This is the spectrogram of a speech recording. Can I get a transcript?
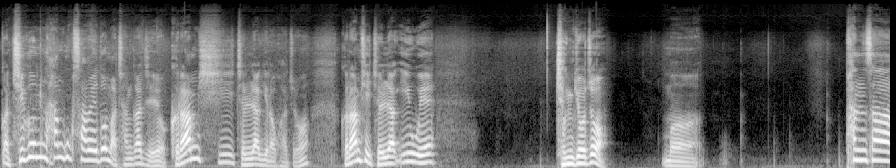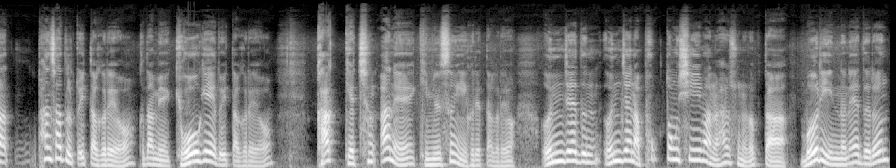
그러니까 지금 한국 사회도 마찬가지예요. 그람시 전략이라고 하죠. 그람시 전략 이후에 정교조, 뭐 판사 판사들도 있다 그래요. 그다음에 교계에도 있다 그래요. 각 계층 안에 김일성이 그랬다 그래요. 언제든 언제나 폭동 시위만을 할 수는 없다. 머리 있는 애들은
